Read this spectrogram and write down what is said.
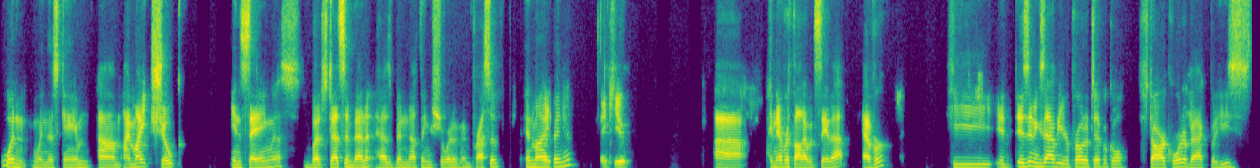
wouldn't win this game. Um, I might choke in saying this, but Stetson Bennett has been nothing short of impressive, in my Thank opinion. Thank you. Uh, I never thought I would say that ever he it isn't exactly your prototypical star quarterback, but he's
